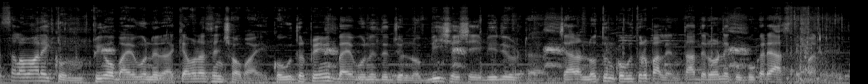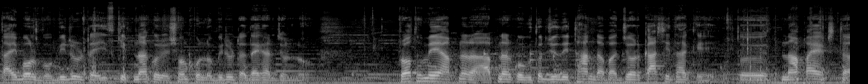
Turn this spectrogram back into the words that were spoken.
আসসালামু আলাইকুম, প্রিয় ভাই বোনেরা কেমন আছেন সবাই? কবুতর প্রেমিক ভাই বোনেদের জন্য বিশেষ এই ভিডিওটা। যারা নতুন কবুতর পালেন, তাদের অনেক উপকারে আসতে পারে। তাই বলব, ভিডিওটা স্কিপ না করে সম্পূর্ণ ভিডিওটা দেখার জন্য। প্রথমে আপনারা, আপনার কবুতর যদি ঠান্ডা বা জ্বর কাশি থাকে, তো নাপা এক্সট্রা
